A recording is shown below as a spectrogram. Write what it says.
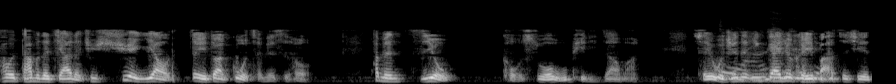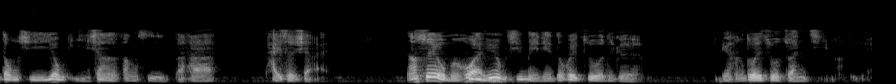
他们他们的家人去炫耀这一段过程的时候，他们只有口说无凭，你知道吗？所以我觉得应该就可以把这些东西用影像的方式把它拍摄下来。然后，所以我们后来，因为我们其实每年都会做那个远航都会做专辑嘛，对不对？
